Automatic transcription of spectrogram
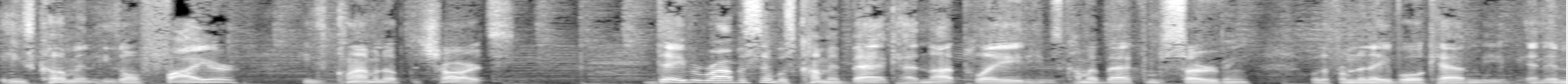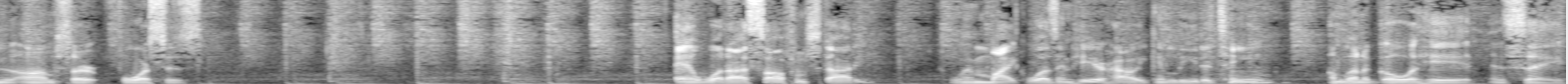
he's coming. He's on fire. He's climbing up the charts. David Robinson was coming back, had not played. He was coming back from serving, from the Naval Academy and in the Armed Forces. And what I saw from Scotty when Mike wasn't here, how he can lead a team, I'm going to go ahead and say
